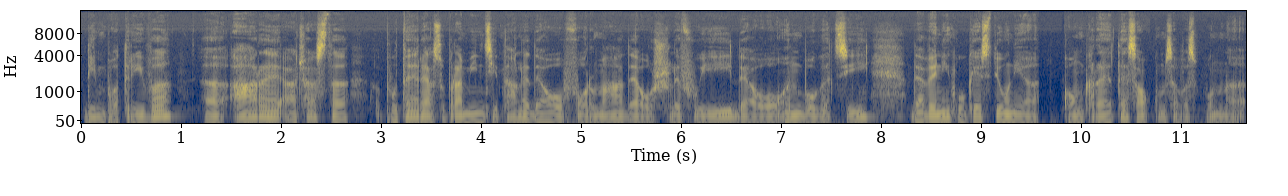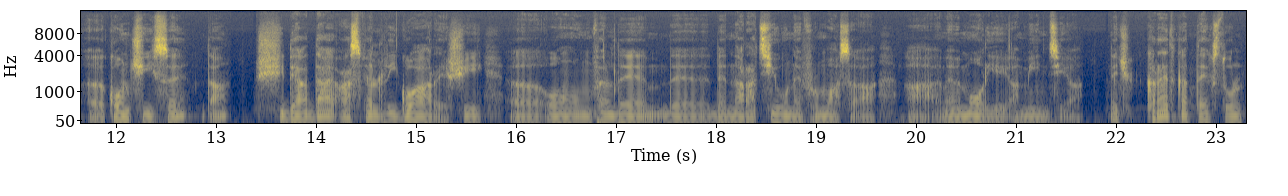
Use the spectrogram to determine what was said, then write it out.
din potrivă, ă, are această putere asupra minții tale de a o forma, de a o șlefui, de a o îmbogăți, de a veni cu chestiuni ă, concrete sau, cum să vă spun, ă, concise, da? Și de a da astfel rigoare și uh, un fel de, de, de narațiune frumoasă a, a memoriei, a minții. Deci, cred că textul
